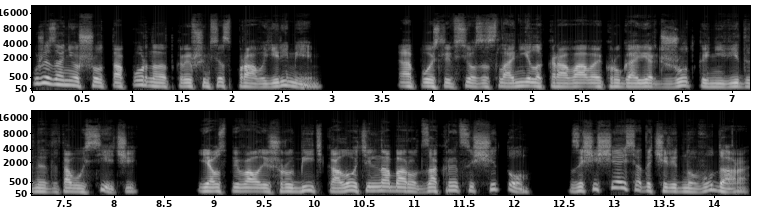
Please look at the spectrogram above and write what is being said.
уже занесшего топор над открывшимся справа Еремеем. А после все заслонило кровавая круговерть жуткой, невиданной до того сечи. Я успевал лишь рубить, колоть или наоборот закрыться щитом, защищаясь от очередного удара.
